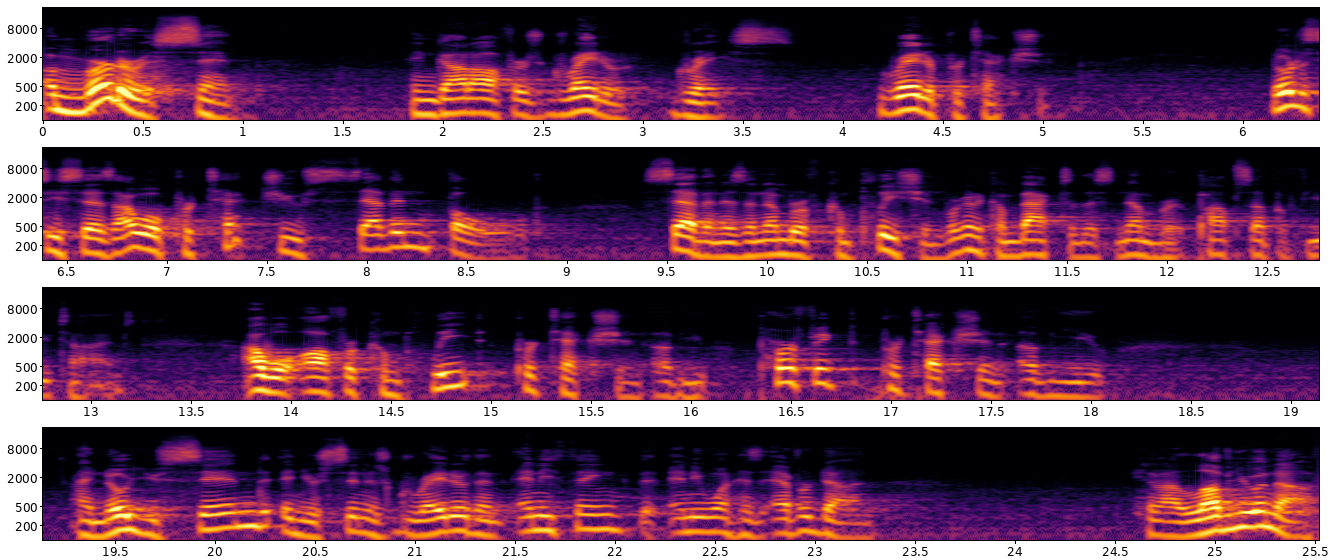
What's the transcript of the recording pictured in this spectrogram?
a murderous sin, and God offers greater grace, greater protection. Notice he says, I will protect you sevenfold. Seven is a number of completion. We're going to come back to this number, it pops up a few times. I will offer complete protection of you, perfect protection of you. I know you sinned, and your sin is greater than anything that anyone has ever done. And I love you enough.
